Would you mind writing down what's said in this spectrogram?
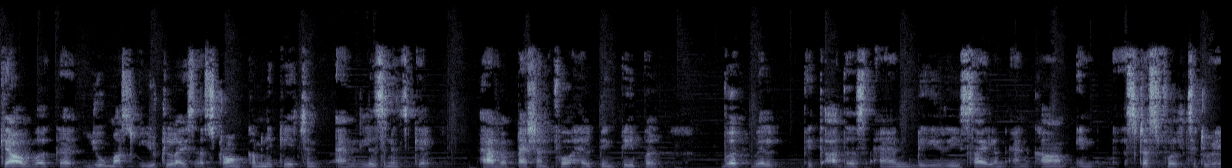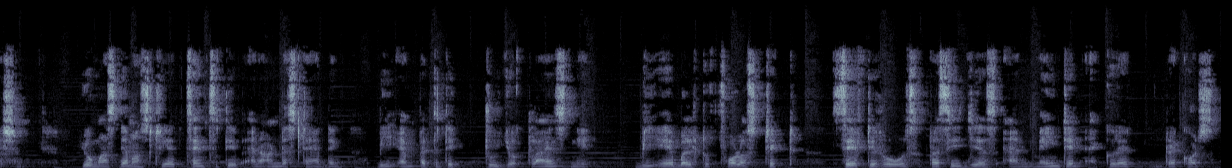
care worker, you must utilize a strong communication and listening skill. Have a passion for helping people, work well with others, and be resilient and calm in stressful situation. You must demonstrate sensitive and understanding, be empathetic to your client's need, be able to follow strict safety rules, procedures, and maintain accurate records.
